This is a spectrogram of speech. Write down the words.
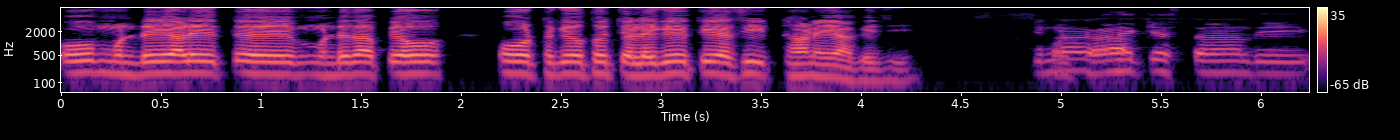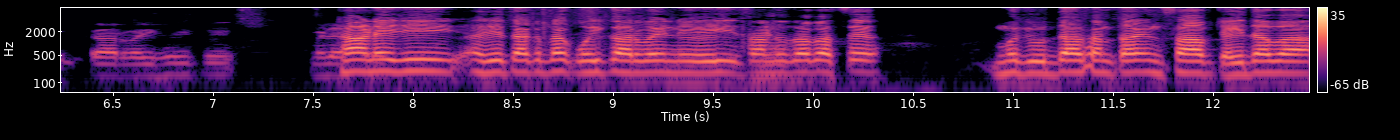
ਉਹ ਮੁੰਡੇ ਵਾਲੇ ਤੇ ਮੁੰਡੇ ਦਾ ਪਿਓ ਉਹ ਉੱਠ ਕੇ ਉੱਥੋਂ ਚਲੇ ਗਏ ਤੇ ਅਸੀਂ ਥਾਣੇ ਆ ਗਏ ਜੀ। ਕਿੰਨਾ ਥਾਣੇ ਕਿਸ ਤਰ੍ਹਾਂ ਦੀ ਕਾਰਵਾਈ ਹੋਈ? ਕੋਈ ਥਾਣੇ ਜੀ ਅਜੇ ਤੱਕ ਤਾਂ ਕੋਈ ਕਾਰਵਾਈ ਨਹੀਂ ਹੋਈ। ਸਾਨੂੰ ਤਾਂ ਬਸ ਮੌਜੂਦਾ ਸਾਨੂੰ ਤਾਂ ਇਨਸਾਫ ਚਾਹੀਦਾ ਵਾ।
